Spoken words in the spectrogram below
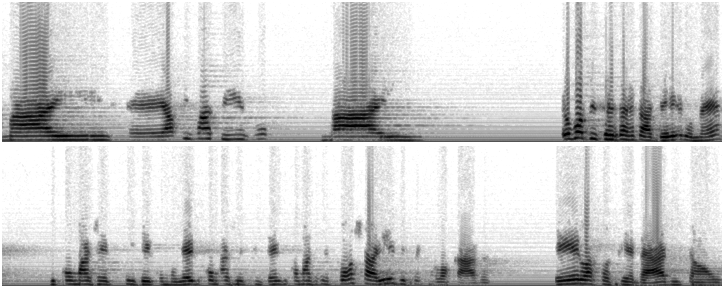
mais é, afirmativo, mais eu vou dizer verdadeiro, né? De como a gente se vê como mulher, de como a gente se entende, de como a gente gostaria de ser colocada pela sociedade. Então,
